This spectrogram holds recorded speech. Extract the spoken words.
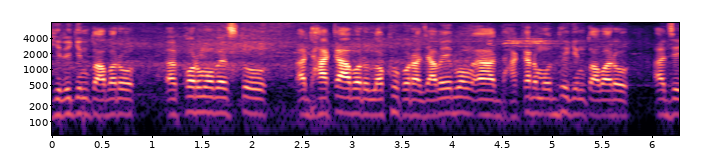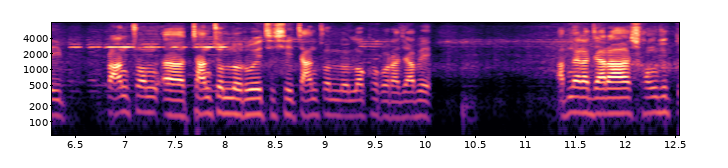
ঘিরে কিন্তু আবারও কর্মব্যস্ত ঢাকা আবারও লক্ষ্য করা যাবে এবং ঢাকার মধ্যে কিন্তু আবারও যেই প্রাঞ্চন চাঞ্চল্য রয়েছে, সেই চাঞ্চল্য লক্ষ্য করা যাবে। আপনারা যারা সংযুক্ত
